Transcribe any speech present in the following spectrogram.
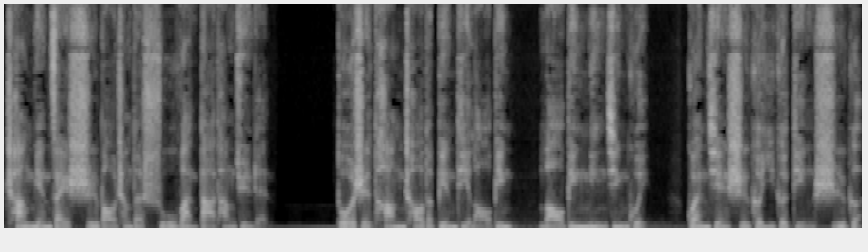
常年在石宝城的数万大唐军人，多是唐朝的边地老兵。老兵命金贵，关键时刻一个顶十个。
